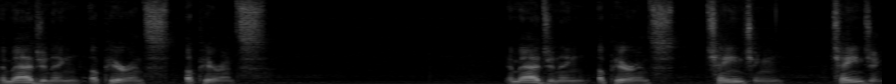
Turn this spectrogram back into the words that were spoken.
imagining appearance, appearance. Imagining appearance, changing, changing.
